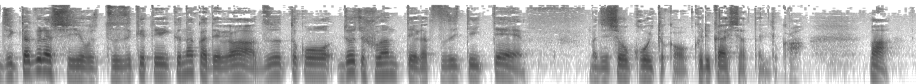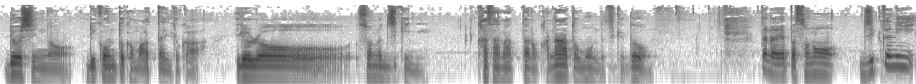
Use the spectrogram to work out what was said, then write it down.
実家暮らしを続けていく中では、ずっとこう、情緒不安定が続いていて、まあ、自傷行為とかを繰り返しちゃったりとか、まあ、両親の離婚とかもあったりとか、いろいろその時期に重なったのかなと思うんですけど、ただやっぱその、実家に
